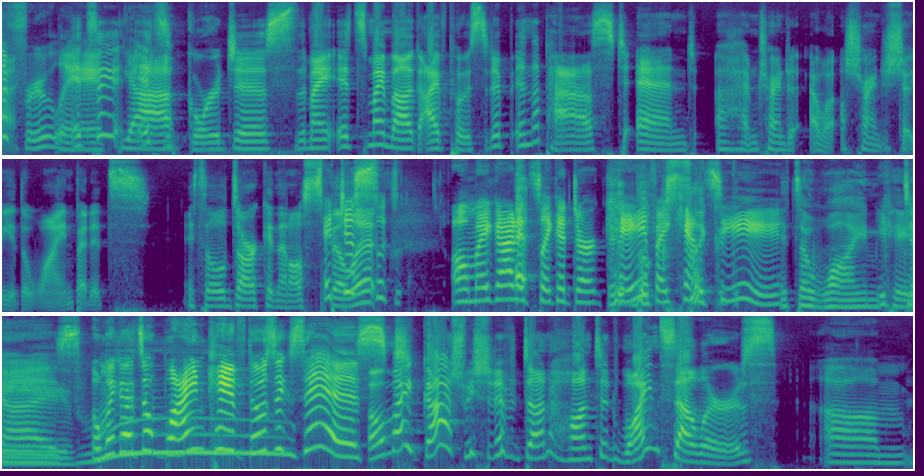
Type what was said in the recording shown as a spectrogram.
Absolutely. It's a, yeah. it's gorgeous. My it's my mug. I've posted it in the past, and uh, I'm trying to. I was trying to show you the wine, but it's it's a little dark, and then I'll it spill just it. looks. Oh my god! It's like a dark cave. I can't like a- see. It's a wine it cave. does. Oh my god! It's a wine cave. Those exist. Oh my gosh, we should have done haunted wine cellars. Um,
